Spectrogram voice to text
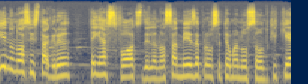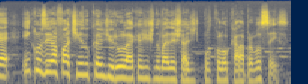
E no nosso Instagram tem as fotos dele na nossa mesa para você ter uma noção do que, que é, inclusive a fotinha do Candiru lá que a gente não vai deixar de colocar lá para vocês.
